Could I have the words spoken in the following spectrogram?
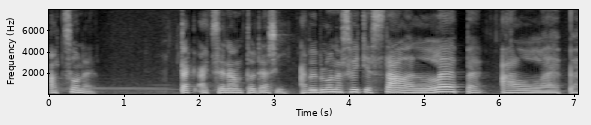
a co ne. Tak ať se nám to daří, aby bylo na světě stále lépe a lépe.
